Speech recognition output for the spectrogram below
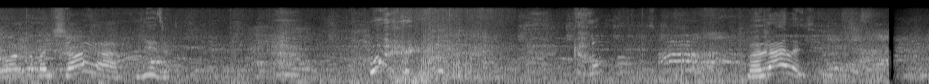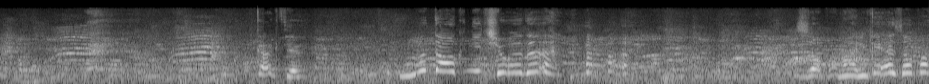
Горка большая, едет. Понравилось? Как тебе? Ну так, ничего, да? Жопа, маленькая жопа.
